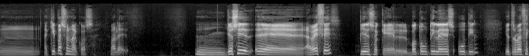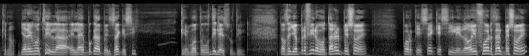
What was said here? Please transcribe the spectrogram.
mm, aquí pasa una cosa, ¿vale? Mm, Yo soy, eh, a veces pienso que el voto útil es útil y otras veces que no. Y ahora mismo estoy en la, época de pensar que sí, que el voto útil es útil. Entonces yo prefiero votar al PSOE porque sé que si le doy fuerza al PSOE,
